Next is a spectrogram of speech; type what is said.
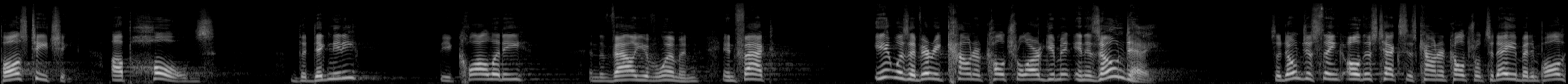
Paul's teaching upholds the dignity, the equality, and the value of women. In fact, it was a very countercultural argument in his own day. So don't just think, oh, this text is countercultural today, but in Paul,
